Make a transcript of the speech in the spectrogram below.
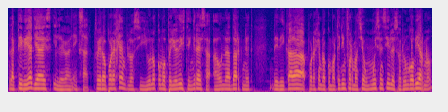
La actividad ya es ilegal. Exacto. Pero, por ejemplo, si uno como periodista ingresa a una darknet dedicada, por ejemplo, a compartir información muy sensible sobre un gobierno,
